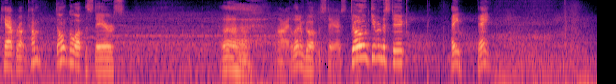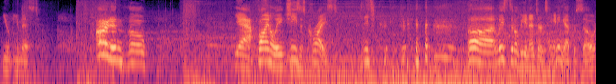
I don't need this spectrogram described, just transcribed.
Capra, come, don't go up the stairs. Ugh. Alright, let him go up the stairs. Don't give him the stick! Hey, hey. You, you missed. I didn't, though! Yeah, finally! Jesus Christ! uh, at least it'll be an entertaining episode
